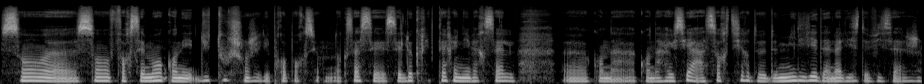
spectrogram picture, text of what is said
sans euh, sans forcément qu'on ait du tout changé les proportions. Donc ça, c'est le critère universel euh, qu'on a qu'on a réussi à sortir de, de milliers d'analyses de visage.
